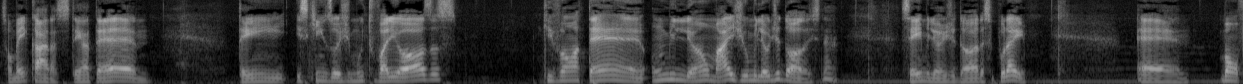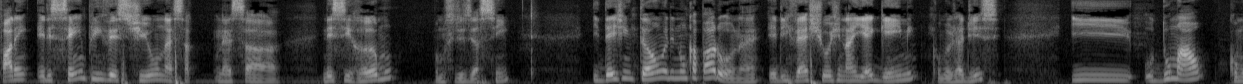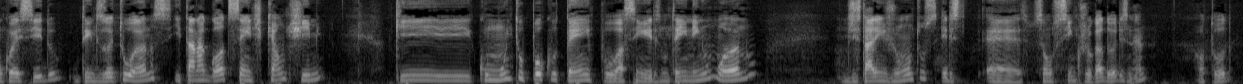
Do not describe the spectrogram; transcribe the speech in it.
São bem caras. Tem até. Tem skins hoje muito valiosas que vão até um milhão, mais de um milhão de dólares, né? 100 milhões de dólares por aí. É, bom, Fallen ele sempre investiu nessa, nessa, nesse ramo, vamos dizer assim. E desde então ele nunca parou, né? Ele investe hoje na EA Gaming, como eu já disse. E o do mal, como conhecido, tem 18 anos e tá na Godsend, que é um time que com muito pouco tempo, assim, eles não têm nenhum ano de estarem juntos. Eles é, são cinco jogadores, né? Ao todo.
